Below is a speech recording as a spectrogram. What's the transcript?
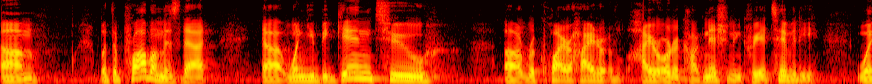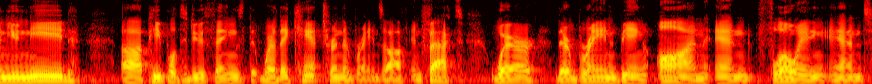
Um, but the problem is that uh, when you begin to uh, require higher, higher order cognition and creativity, when you need uh, people to do things that, where they can't turn their brains off, in fact, where their brain being on and flowing and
